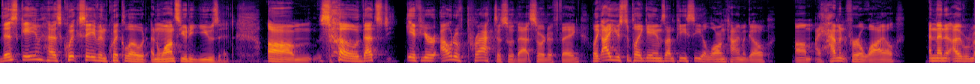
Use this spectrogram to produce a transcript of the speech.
this game has quick save and quick load and wants you to use it. Um so that's if you're out of practice with that sort of thing. Like I used to play games on PC a long time ago. Um I haven't for a while. And then I re-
